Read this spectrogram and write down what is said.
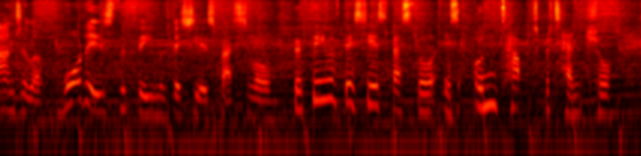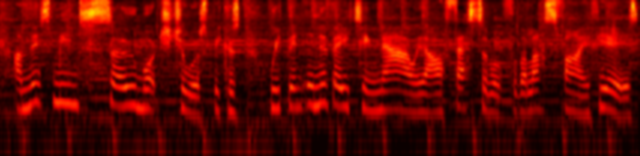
Angela, what is the theme of this year's festival? The theme of this year's festival is untapped potential. And this means so much to us because we've been innovating now in our festival for the last five years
